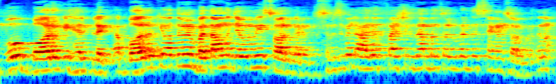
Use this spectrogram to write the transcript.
वो बोरो की हेल्प लगी। अब बोरो क्या होता है, मैं बताऊँगा जब हम सॉल्व करेंगे। तो सबसे पहले आज फ़र्स्ट एग्जांपल सॉल्व करते हैं सेकंड सॉल्व करते हैं ना।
